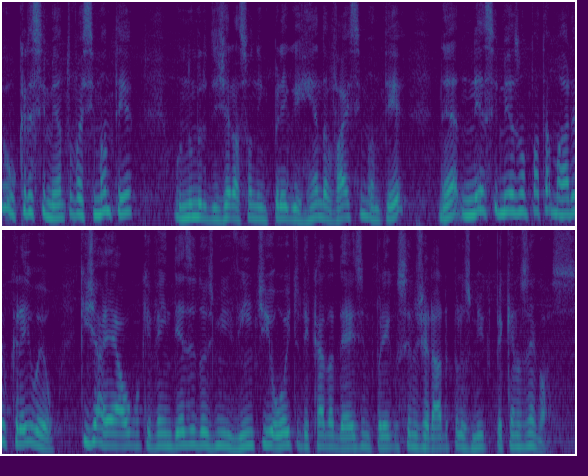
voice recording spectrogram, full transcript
o crescimento vai se manter, o número de geração de emprego e renda vai se manter né, nesse mesmo patamar, eu creio eu, que já é algo que vem desde 2020, 8 de cada 10 empregos sendo gerado pelos micro e pequenos negócios.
